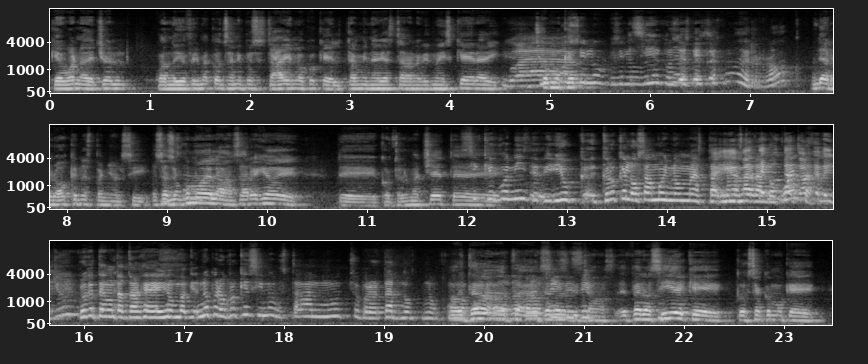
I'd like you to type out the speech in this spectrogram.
Que bueno, de hecho, él, cuando yo firmé con Sony, pues estaba bien loco que él también había estado en la misma disquera y Guau. como que- Sí, lo, sí, lo Sí, vi, pues, es, es como de rock. de rock en español, sí. O sea, son como de la avanzada regia de, de Contra el Machete. Sí, qué bonito. Yo creo que los amo y no me, está, no Y me además estoy tengo dando un cuenta. tatuaje de Jung. Creo que tengo un tatuaje de Jumbo. No, pero creo que sí me gustaban mucho, pero ahorita no, no, no Ahorita, puedo, ahorita- pero ahorita sí, lo sí, sí. escuchamos. Eh, Pero sí, de que, o sea, como que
